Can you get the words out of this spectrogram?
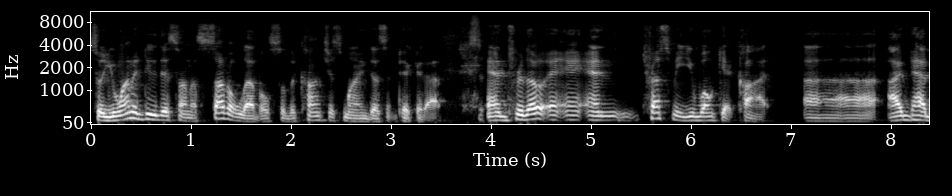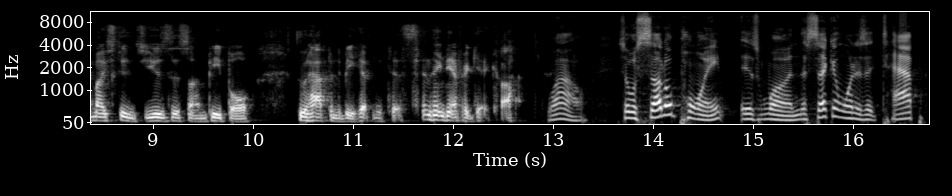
so you want to do this on a subtle level so the conscious mind doesn't pick it up. So, and for those, and, and, trust me, you won't get caught. Uh, I've had my students use this on people who happen to be hypnotists, and they never get caught. Wow. So a subtle point is one. The second one is a tap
